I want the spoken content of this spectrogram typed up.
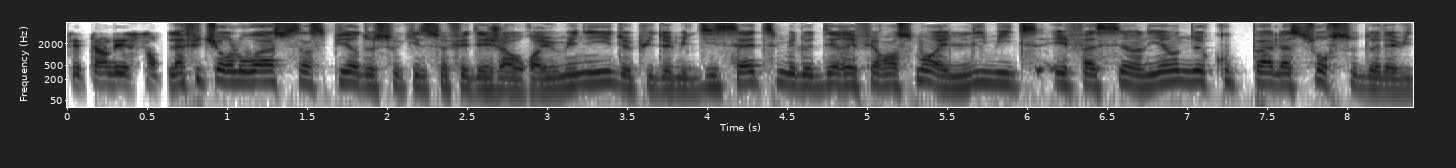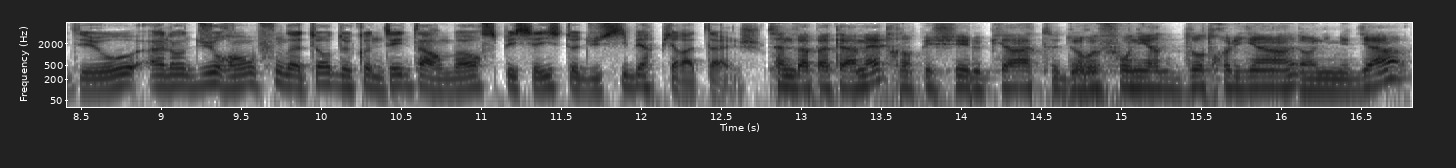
c'est indécent. La future loi s'inspire de ce qu'il se fait déjà au Royaume-Uni depuis 2017, mais le déréférencement et limite effacer un lien ne coupe pas la source de la vidéo. Alain Durand, fondateur de Content Armor, spécialiste du cyberpiratage. Ça ne va pas permettre d'empêcher le pirate de refournir d'autres liens dans l'immédiat.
